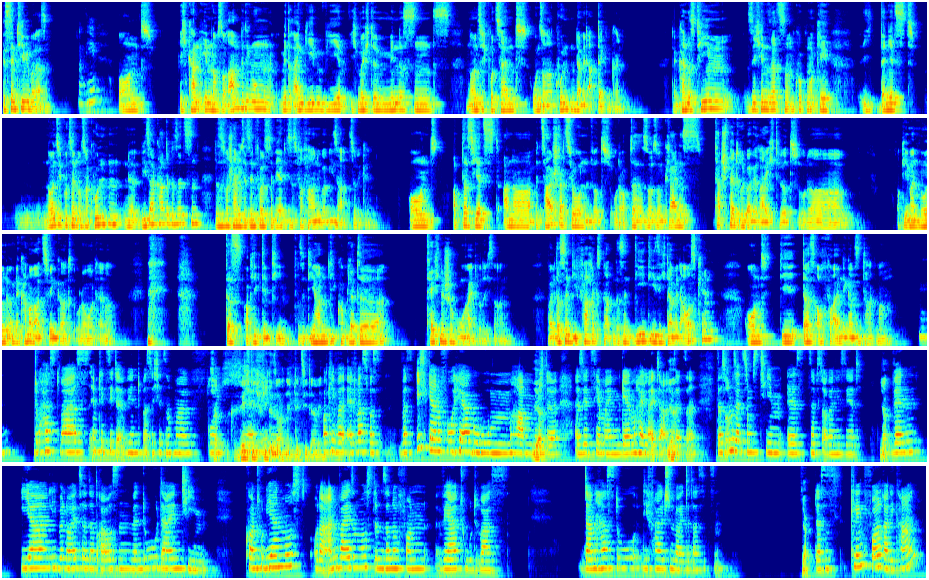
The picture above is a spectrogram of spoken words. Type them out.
ist dem Team überlassen. Okay. Und ich kann eben noch so Rahmenbedingungen mit reingeben, wie ich möchte mindestens 90 Prozent unserer Kunden damit abdecken können. Dann kann das Team sich hinsetzen und gucken, okay, wenn jetzt 90 Prozent unserer Kunden eine Visa-Karte besitzen, das ist wahrscheinlich der sinnvollste Wert, dieses Verfahren über Visa abzuwickeln. Und ob das jetzt an einer Bezahlstation wird oder ob da so, so ein kleines Touchpad rübergereicht wird oder ob jemand nur in irgendeine Kamera zwinkert oder whatever. Das obliegt dem Team. Also die haben die komplette technische Hoheit, würde ich sagen. Weil das sind die Fachexperten, das sind die, die sich damit auskennen und die das auch vor allem den ganzen Tag machen. Mhm. Du hast was implizit erwähnt, was ich jetzt nochmal vor. Ich habe richtig viele Sachen implizit erwähnt. Okay, weil etwas, was was ich gerne vorhergehoben haben möchte, ja. also jetzt hier meinen gelben Highlighter ansetze. Ja. Das Umsetzungsteam ist selbst organisiert. Ja. Wenn ihr, liebe Leute da draußen, wenn du dein Team kontrollieren musst oder anweisen musst im Sinne von wer tut was, dann hast du die falschen Leute da sitzen. Ja. Das ist, klingt voll radikal,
